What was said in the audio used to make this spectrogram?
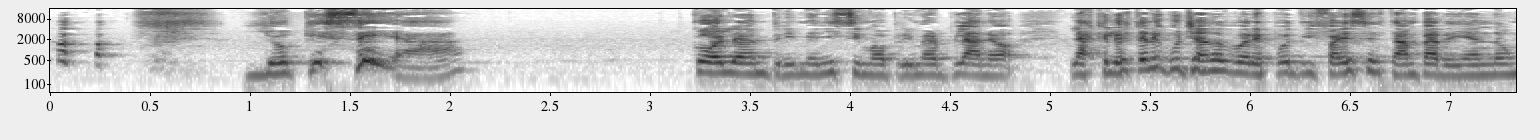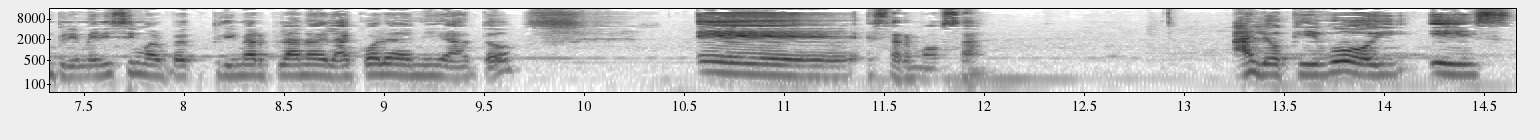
lo que sea, cola en primerísimo primer plano. Las que lo están escuchando por Spotify se están perdiendo un primerísimo primer plano de la cola de mi gato. Eh, es hermosa. A lo que voy es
